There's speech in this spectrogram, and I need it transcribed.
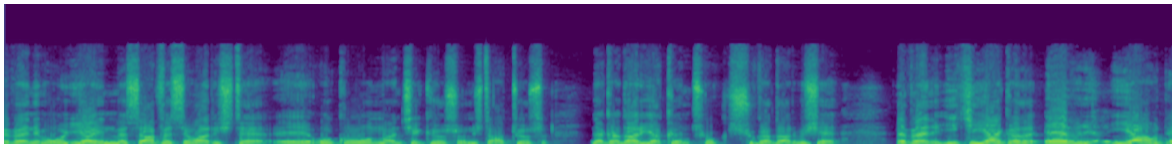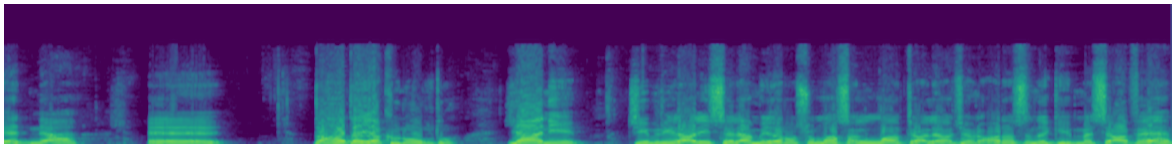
Efendim o yayın mesafesi var işte. E, oku ondan çekiyorsun işte atıyorsun. Ne kadar yakın? Çok şu kadar bir şey. Efendim iki yay kadar. Ev yahut edna e, daha da yakın oldu. Yani Cibril aleyhisselam ile Resulullah sallallahu aleyhi ve sellem arasındaki mesafe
